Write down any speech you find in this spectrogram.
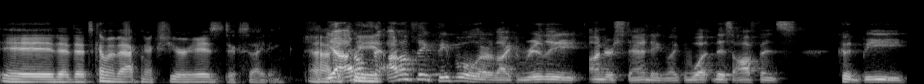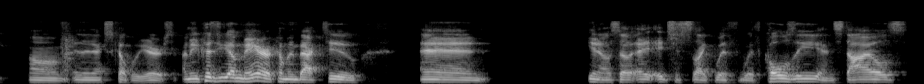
eh, that, that's coming back next year is exciting. Uh, yeah, I don't between- think I don't think people are like really understanding like what this offense could be um in the next couple of years. I mean, because you have Mayer coming back too, and you know, so it's just like with with Colsey and Styles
